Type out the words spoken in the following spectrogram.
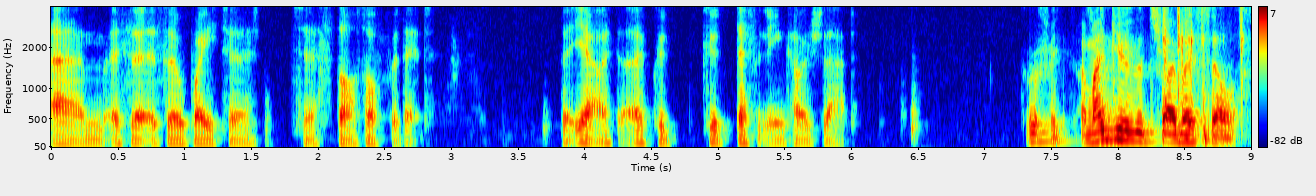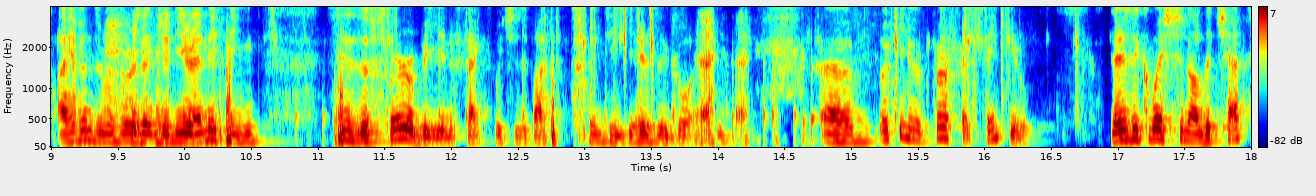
um, as a as a way to to start off with it. But yeah, I, I could could definitely encourage that. Perfect. I might give it a try myself. I haven't reverse engineered anything since the Furby, in fact, which is about 20 years ago, I think. um, okay, perfect. Thank you. There's a question on the chat.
